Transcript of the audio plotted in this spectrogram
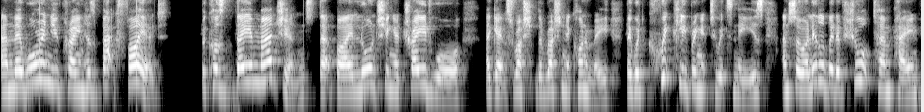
And their war in Ukraine has backfired because they imagined that by launching a trade war against the Russian economy, they would quickly bring it to its knees. And so a little bit of short term pain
